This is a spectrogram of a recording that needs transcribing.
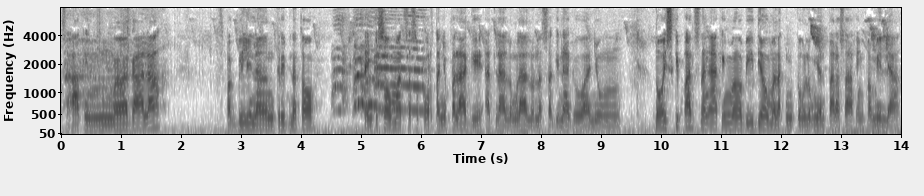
sa aking mga gala sa pagbili ng crib na to. Thank you so much sa suporta nyo palagi at lalong lalo na sa ginagawa nyong no skip ads ng aking mga video. Malaking tulong yan para sa aking pamilya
